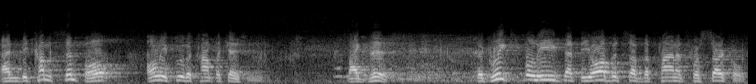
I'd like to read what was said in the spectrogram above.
and become simple only through the complication. Like this. The Greeks believed that the orbits of the planets were circles.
